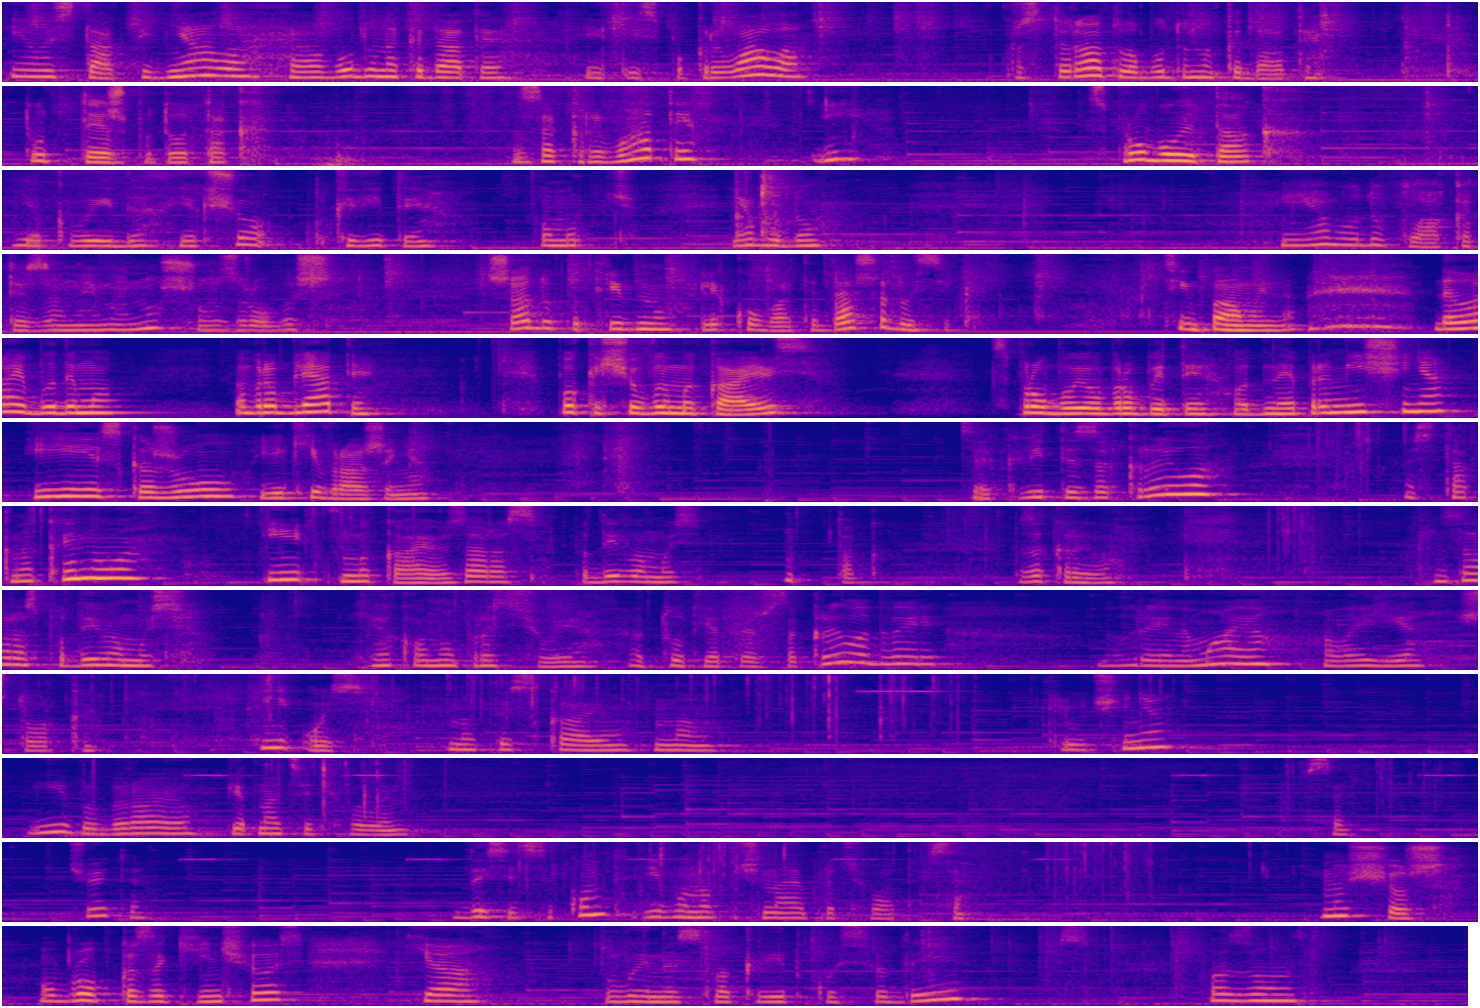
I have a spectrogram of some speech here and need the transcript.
І ось так підняла. Е, Буду накидати якісь покривала, простирадла буду накидати. Тут теж буду отак закривати і спробую так, як вийде. Якщо квіти помруть, я буду. Я буду плакати за ними. Ну, що зробиш? Шаду потрібно лікувати. Да, Шадусік? Ті мамина. Давай будемо обробляти. Поки що вимикаюсь. Спробую обробити одне приміщення і скажу, які враження. Це квіти закрила. Ось так накинула і вмикаю. Зараз подивимось. Так, закрила. Зараз подивимось, як воно працює. А тут я теж закрила двері. Дверей немає, але є шторки. І ось натискаю на включення і вибираю 15 хвилин. Все. Чуєте? 10 секунд і воно починає працювати. Все. Ну що ж, обробка закінчилась. Я винесла квітку сюди, вазон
